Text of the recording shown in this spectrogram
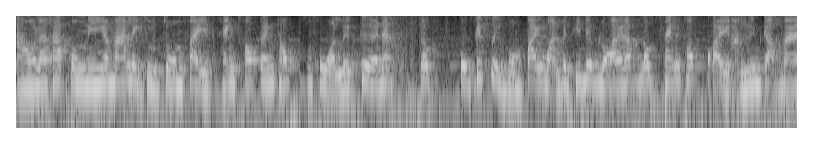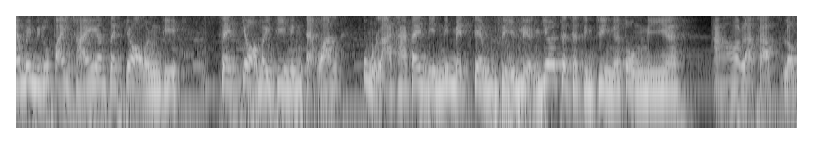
เอาละครับ ตรงนี้มาเหล็กจู่โจมใส่แทงท็อปแทงท็อปโหดเหลือเกินนะแล้วโกเกสึผมไปหวันเป็นที่เรียบร้อยครับแล้วแทงท็อปต่อยคืนกลับมาไม่มีลูกไฟใช้ครับเซตย่อมาหนึ่งทีเซตย่อมาอีกทีนึงแต่ว่าอู้ราชาใต้ดินนี่เม็ดเจมสีเหลืองเยอะจัดจริงๆนะตรงนี้ฮะเอาละครับแล้ว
